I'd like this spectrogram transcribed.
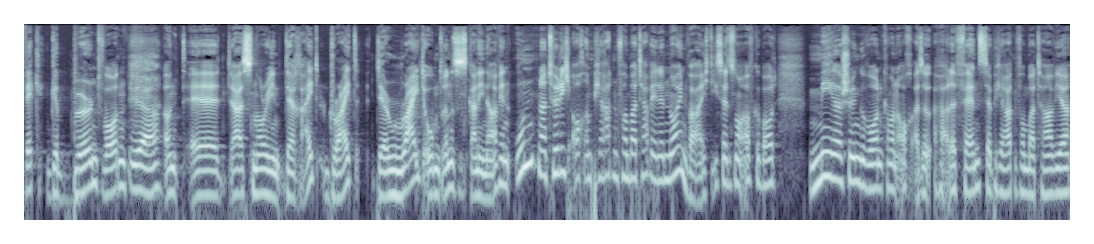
weggeburnt worden. Ja. Und äh, da ist Snorri, der Ride, Ride, der Ride oben drin ist in Skandinavien und natürlich auch im Piraten von Batavia, der neuen war ich. Die ist jetzt noch aufgebaut. Mega schön geworden, kann man auch, also für alle Fans der Piraten von Batavia,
